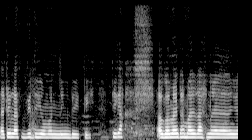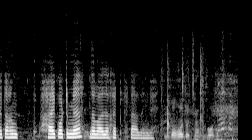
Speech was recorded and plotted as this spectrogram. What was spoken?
right to life with human dignity. ठीक है अगर गवर्नमेंट हमारे राशन देंगे तो हम हाई कोर्ट में दरवाज़ा खटखटा देंगे बहुत अच्छा बहुत अच्छा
